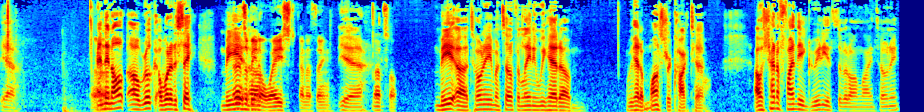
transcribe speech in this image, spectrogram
yeah, Uh, and then all uh, real I wanted to say me it ends up being uh, a waste kind of thing. yeah That's all. me, uh, Tony, myself, and Laney, we had um, we had a monster cocktail. I was trying to find the ingredients of it online, Tony.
